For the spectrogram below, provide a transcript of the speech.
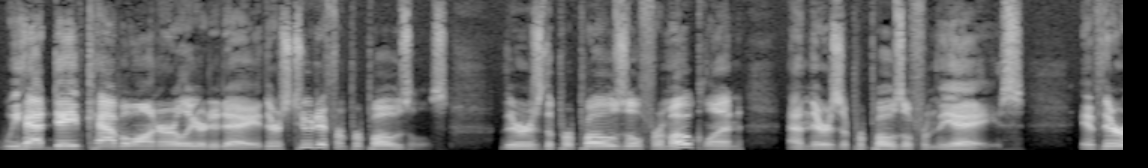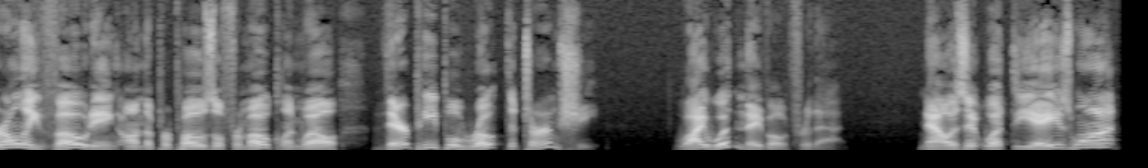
we had Dave Kaval on earlier today. There's two different proposals. There's the proposal from Oakland, and there's a proposal from the A's. If they're only voting on the proposal from Oakland, well, their people wrote the term sheet. Why wouldn't they vote for that? Now, is it what the A's want?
